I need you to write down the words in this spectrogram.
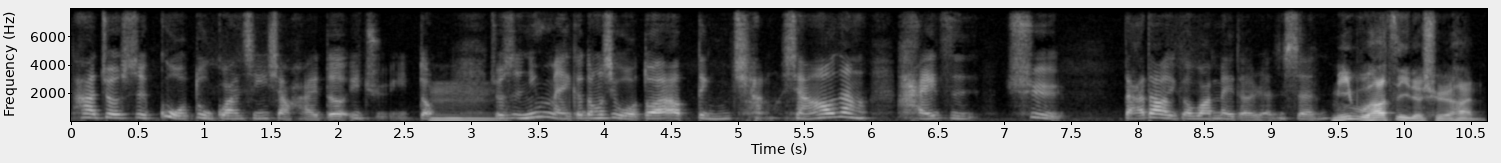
她就是过度关心小孩的一举一动，嗯，就是你每个东西我都要盯场，想要让孩子去达到一个完美的人生，弥补他自己的缺憾，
